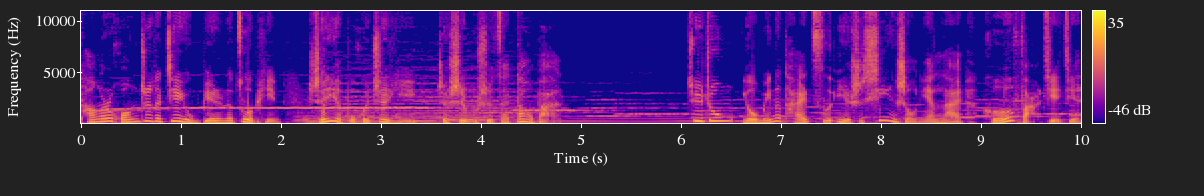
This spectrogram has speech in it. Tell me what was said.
堂而皇之的借用别人的作品，谁也不会质疑这是不是在盗版。剧中有名的台词也是信手拈来，合法借鉴。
